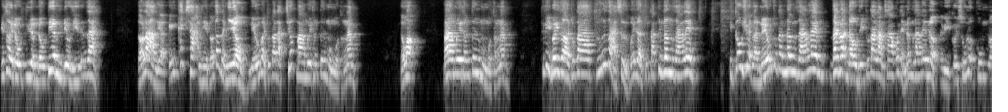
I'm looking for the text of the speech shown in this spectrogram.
Cái thời đầu điểm đầu tiên thì điều gì diễn ra? Đó là gì ạ? Cái khách sạn thì nó rất là nhiều. Nếu mà chúng ta đặt trước 30 tháng 4 mùng 1 tháng 5 đúng không? 30 tháng 4 mùng 1 tháng 5 thế thì bây giờ chúng ta cứ giả sử bây giờ chúng ta cứ nâng giá lên thì câu chuyện là nếu chúng ta nâng giá lên, giai đoạn đầu thì chúng ta làm sao có thể nâng giá lên được? Tại vì cái số lượng cung nó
